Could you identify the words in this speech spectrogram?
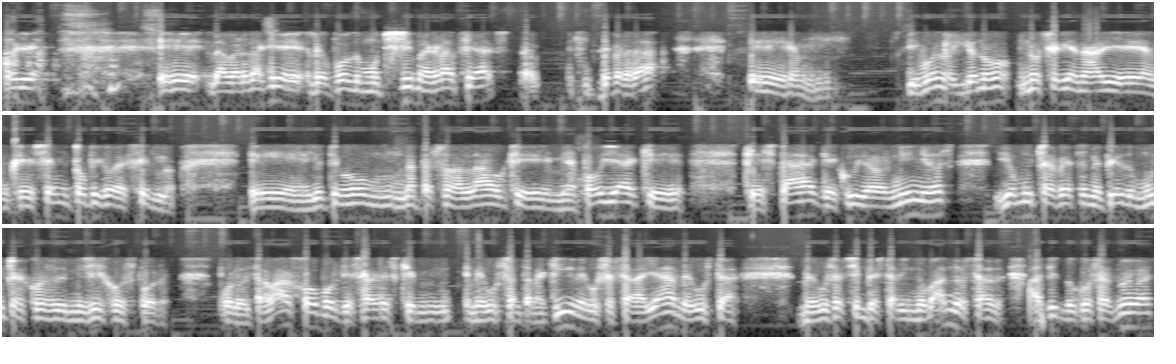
Oye, eh, la verdad que Leopoldo, muchísimas gracias, de verdad. Eh, y bueno, yo no, no sería nadie, aunque sea un tópico decirlo. Eh, yo tengo una persona al lado que me apoya, que, que está, que cuida a los niños. Yo muchas veces me pierdo muchas cosas de mis hijos por, por el trabajo, porque sabes que me gusta estar aquí, me gusta estar allá, me gusta, me gusta siempre estar innovando, estar haciendo cosas nuevas.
